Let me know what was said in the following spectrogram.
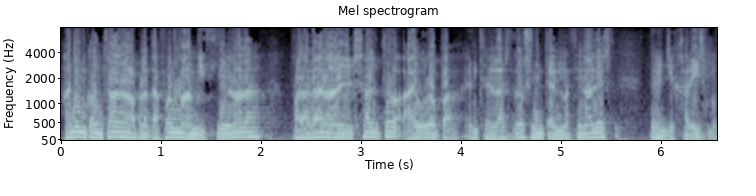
han encontrado la plataforma ambicionada para dar el salto a Europa entre las dos internacionales del yihadismo.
